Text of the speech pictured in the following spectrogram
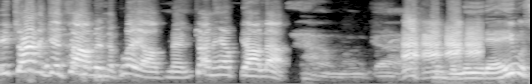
He's trying to get y'all in the playoffs, man. He's trying to help y'all out. Oh my god! I believe that he was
